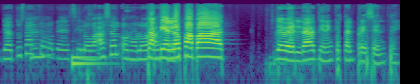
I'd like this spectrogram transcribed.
Ya tú sabes como que si lo vas a hacer o no lo vas a También hacer. los papás de verdad tienen que estar presentes.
